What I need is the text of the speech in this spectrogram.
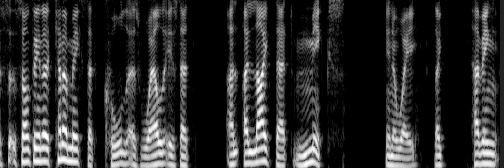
something that kind of makes that cool as well is that I I like that mix in a way, like having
